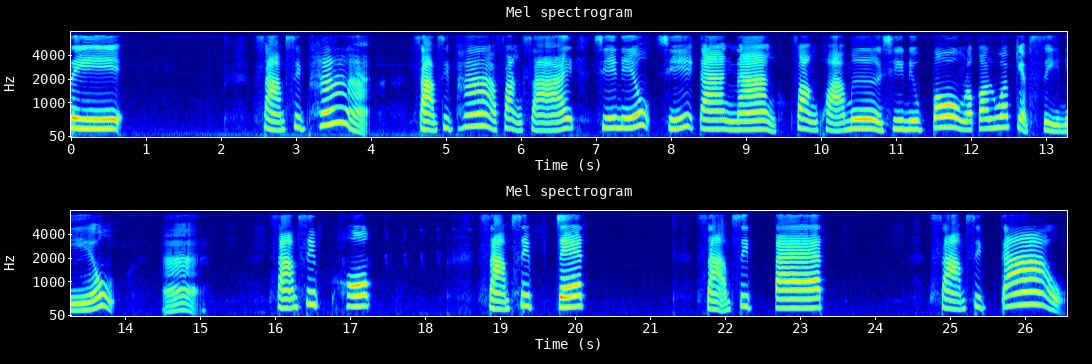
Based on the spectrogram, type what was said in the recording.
สี่สามสิบห้าสามสิบห้าฝั่งซ้าย ชี้นิ้ว ชี้กลางนาง ฝั่งขวามือ ชี้นิ้วโป้ง แล้วก็รวบเก็บสี่นิ้ว อ่าสามสิบหก 36 37 38 39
